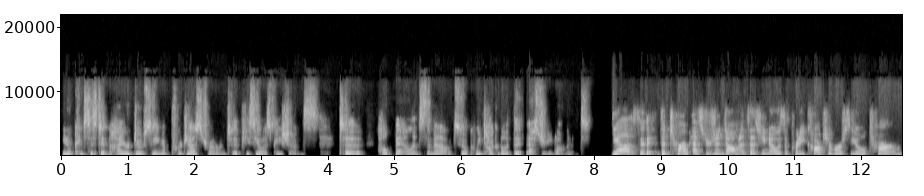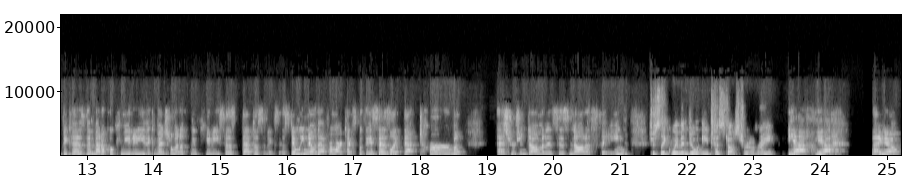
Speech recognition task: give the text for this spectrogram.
you know, consistent and higher dosing of progesterone to PCOS patients to help balance them out. So can we talk about the estrogen dominance? Yeah, so the, the term estrogen dominance, as you know, is a pretty controversial term because the medical community, the conventional medical community says that doesn't exist. And we know that from our textbook. It says like that term estrogen dominance is not a thing. Just like women don't need testosterone, right? Yeah, yeah. I know.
